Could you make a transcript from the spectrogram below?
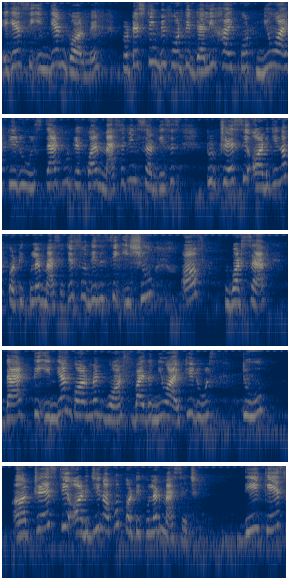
against the Indian government protesting before the Delhi High Court new IT rules that would require messaging services to trace the origin of particular messages. So this is the issue of WhatsApp that the Indian government wants by the new IT rules to uh, trace the origin of a particular message. The case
